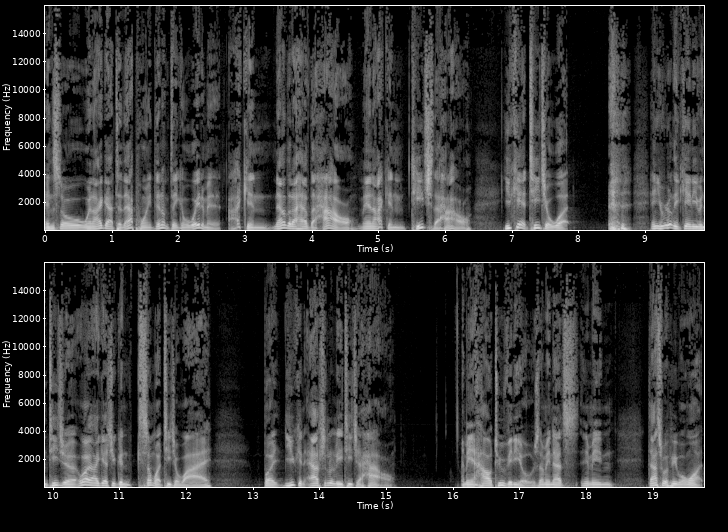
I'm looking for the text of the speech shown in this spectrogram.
And so when I got to that point, then I'm thinking, wait a minute, I can, now that I have the how, man, I can teach the how. You can't teach a what. and you really can't even teach a, well, I guess you can somewhat teach a why, but you can absolutely teach a how. I mean, how to videos. I mean, that's, I mean, that's what people want.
